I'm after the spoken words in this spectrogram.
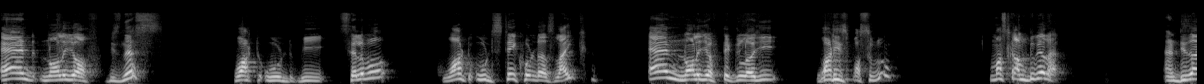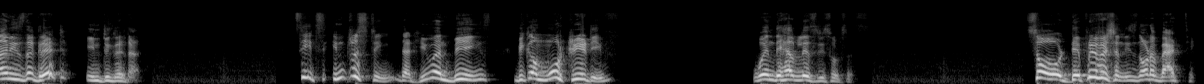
and knowledge of business, what would be sellable, what would stakeholders like, and knowledge of technology, what is possible, must come together. And design is the great integrator. See, it's interesting that human beings become more creative when they have less resources. So, deprivation is not a bad thing.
